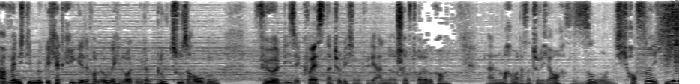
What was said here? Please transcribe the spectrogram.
Aber wenn ich die Möglichkeit kriege, von irgendwelchen Leuten wieder Blut zu saugen, für diese Quest natürlich, damit wir die andere Schriftrolle bekommen, dann machen wir das natürlich auch. So, und ich hoffe, hier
